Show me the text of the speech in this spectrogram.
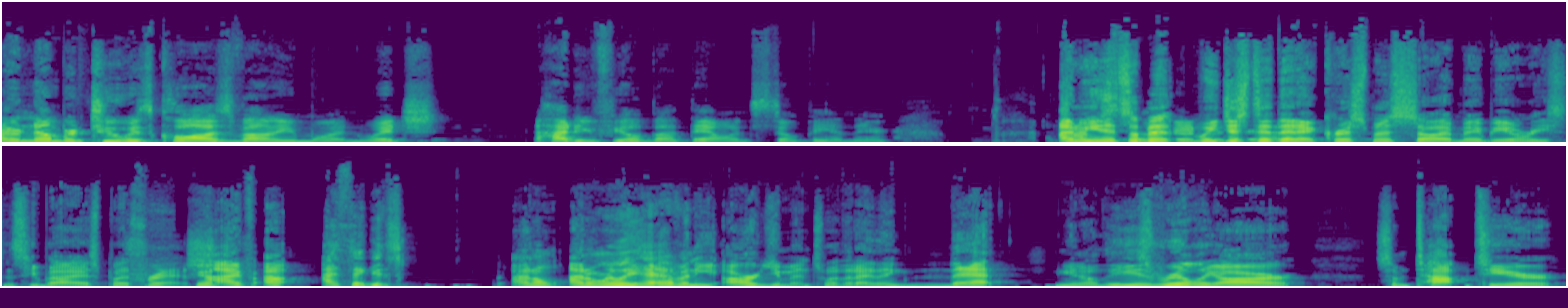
Our number two is Klaus Volume One. Which, how do you feel about that one still being there? I I'm mean, it's a bit. We just did that. that at Christmas, so I may be a recency bias, but Fresh. you know, I, I I think it's. I don't. I don't really have any arguments with it. I think that you know these really are some top tier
